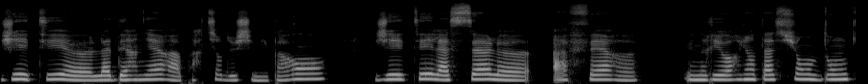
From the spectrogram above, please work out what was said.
J'ai été la dernière à partir de chez mes parents, j'ai été la seule à faire une réorientation donc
